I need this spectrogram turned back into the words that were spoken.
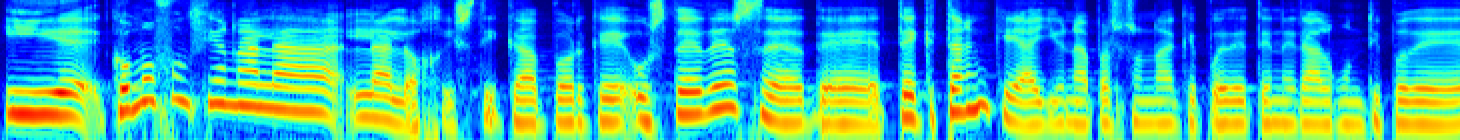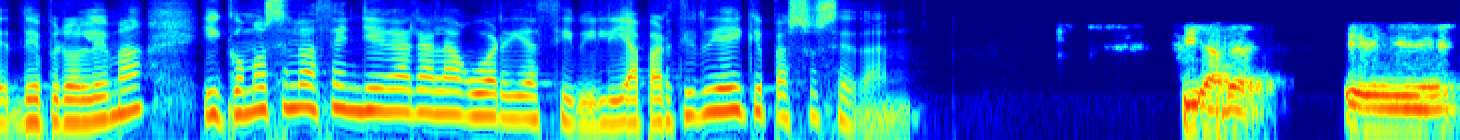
¿Y eh, cómo funciona la, la logística? Porque ustedes eh, detectan que hay una persona que puede tener algún tipo de, de, problema y cómo se lo hacen llegar a la Guardia Civil y a partir de ahí qué pasos se dan. Sí, a ver, eh,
